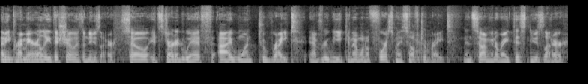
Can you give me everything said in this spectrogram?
I mean, primarily the show is a newsletter. So it started with I want to write every week and I want to force myself to write. And so I'm going to write this newsletter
